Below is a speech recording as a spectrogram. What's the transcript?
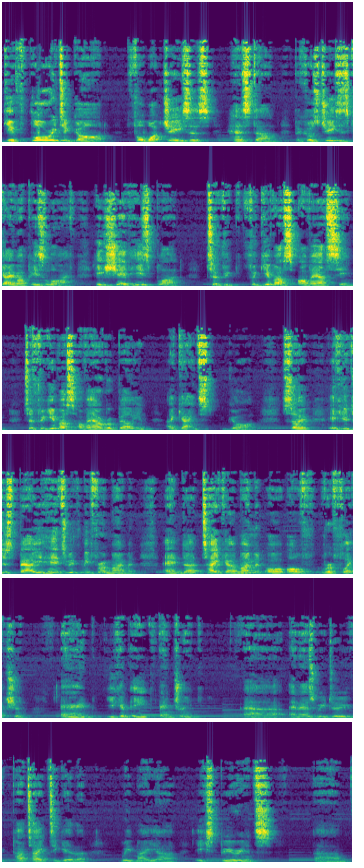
give glory to God for what Jesus has done because Jesus gave up his life. He shed his blood to forgive us of our sin, to forgive us of our rebellion against God. So, if you just bow your heads with me for a moment and uh, take a moment of, of, reflection, and you can eat and drink. Uh, and as we do partake together, we may uh, experience um,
